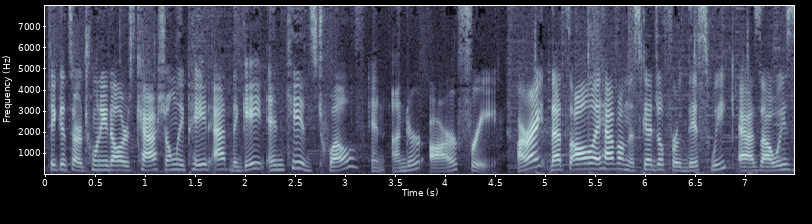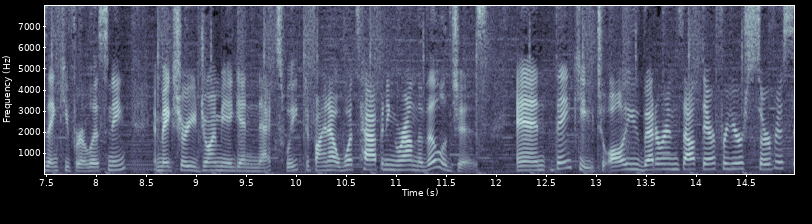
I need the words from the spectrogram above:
Tickets are $20 cash only paid at the gate, and kids 12 and under are free. All right, that's all I have on the schedule for this week. As always, thank you for listening, and make sure you join me again next week to find out what's happening around the villages. And thank you to all you veterans out there for your service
